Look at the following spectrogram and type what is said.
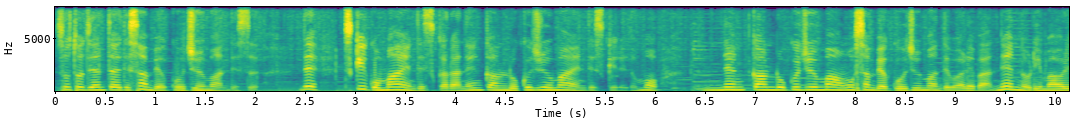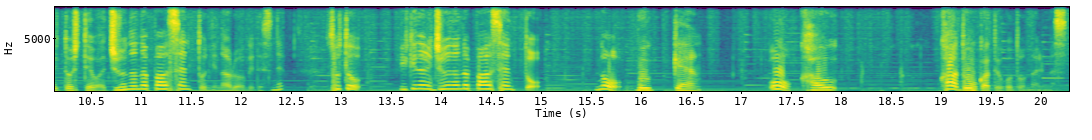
そうすると全体で350万です。で月5万円ですから年間60万円ですけれども年間60万を350万で割れば年の利回りとしては17%になるわけですね。そうするといきなり17%の物件を買うかどうかということになります。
